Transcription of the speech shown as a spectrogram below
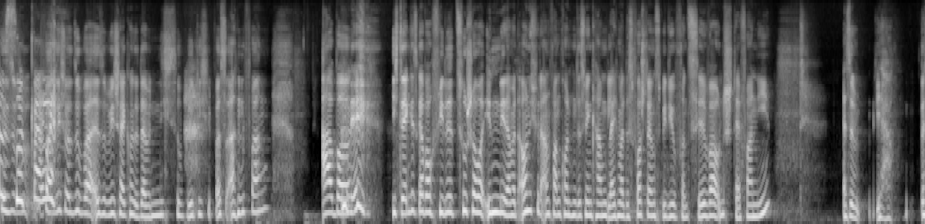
Das ist so geil. fand ich schon super. Also Michelle konnte damit nicht so wirklich was anfangen. Aber Nee. ich denke, es gab auch viele ZuschauerInnen, die damit auch nicht viel anfangen konnten. Deswegen kam gleich mal das Vorstellungsvideo von Silva und Stefanie. Also, ja.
